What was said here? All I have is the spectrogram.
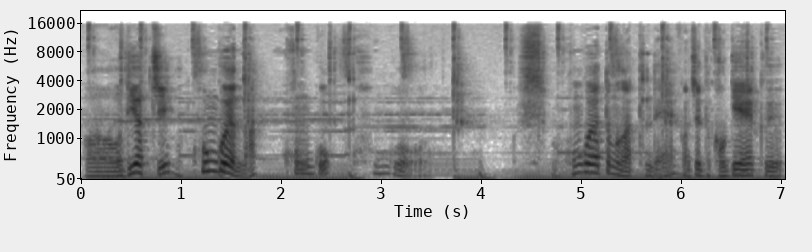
어, 어디였지? 콩고였나? 콩고 콩고 콩고였던 것 같은데 어쨌든 거기에 그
